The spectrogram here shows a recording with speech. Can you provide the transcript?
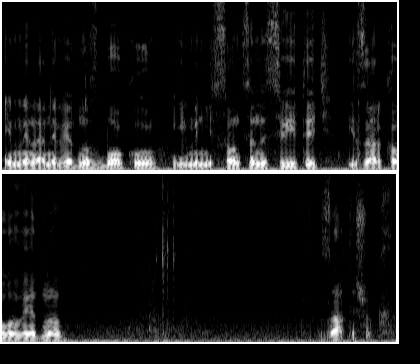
і мене не видно збоку, і мені сонце не світить, і зеркало видно. Затишок.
